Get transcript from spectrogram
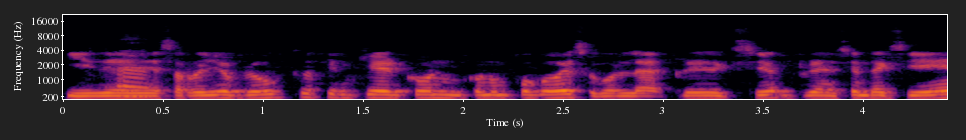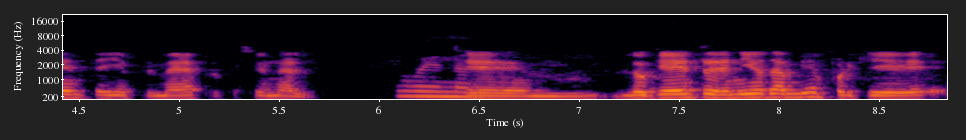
y de ah. desarrollo de productos tienen que ver con, con, un poco de eso, con la prevención, prevención de accidentes y enfermedades profesionales. Bueno. Em, lo que he entretenido también, porque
